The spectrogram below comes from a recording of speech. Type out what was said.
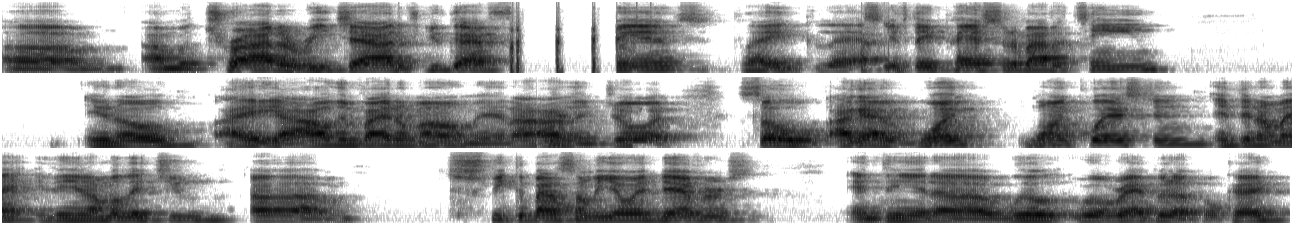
Um, I'm gonna try to reach out if you got friends. Hey, if they passionate about a team, you know, hey, I'll invite them on, man. I'll yeah. enjoy it. So I got one one question, and then I'm gonna then I'm gonna let you um, speak about some of your endeavors, and then uh, we'll we'll wrap it up. Okay.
